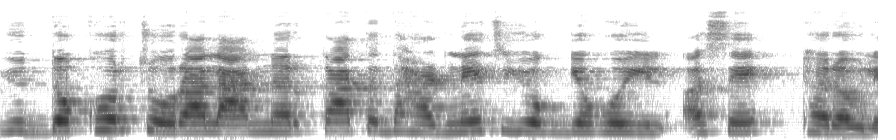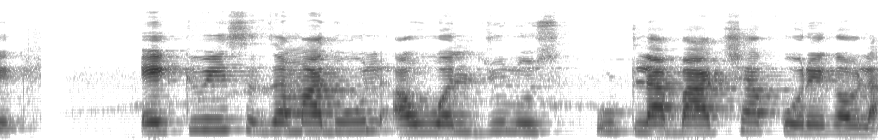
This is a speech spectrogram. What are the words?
युद्धखोर चोराला नरकात धाडणेच योग्य होईल असे ठरवले. एकवीस जमादुल अव्वल जुलूस उठला बादशाह कोरेगावला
